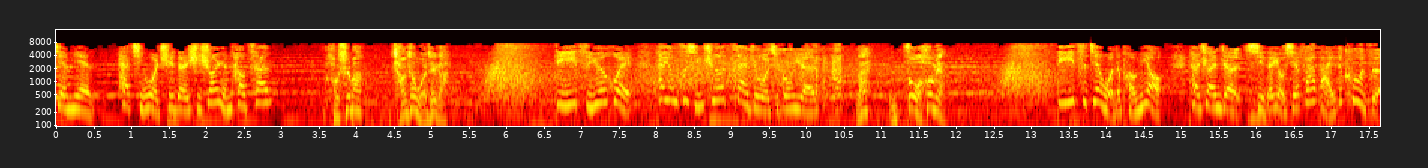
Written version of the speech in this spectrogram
见面，他请我吃的是双人套餐。好吃吗？尝尝我这个。第一次约会，他用自行车载着我去公园。来，坐我后面。第一次见我的朋友，他穿着洗得有些发白的裤子。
